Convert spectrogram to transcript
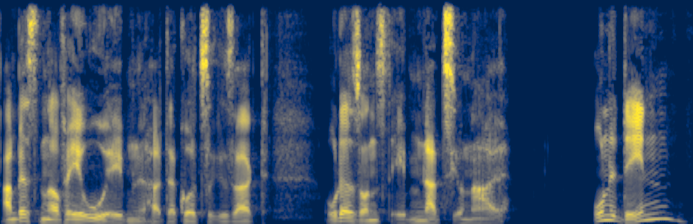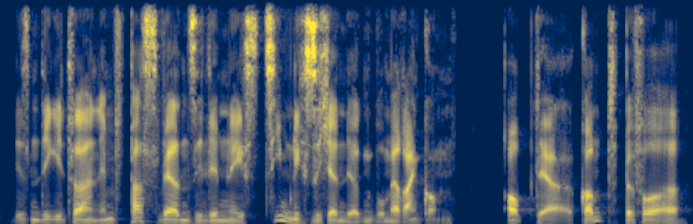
Am besten auf EU-Ebene, hat der Kurze gesagt, oder sonst eben national. Ohne den diesen digitalen Impfpass werden Sie demnächst ziemlich sicher nirgendwo mehr reinkommen. Ob der kommt, bevor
